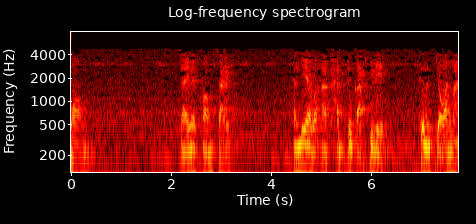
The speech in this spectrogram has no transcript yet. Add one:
หมอง ใจไม่พองใสฉันเรียกว่าอาคัตตุกะกิเลสคือมันจรมา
